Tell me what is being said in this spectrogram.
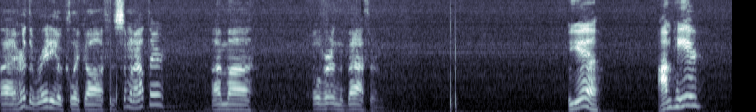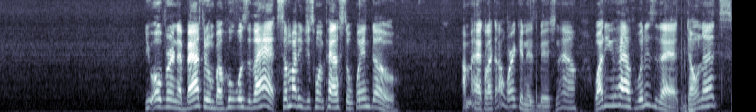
I heard the radio click off. Is someone out there? I'm, uh, over in the bathroom. Yeah. I'm here. You over in the bathroom, but who was that? Somebody just went past the window. I'm gonna act like I work in this bitch now. Why do you have, what is that? Donuts?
